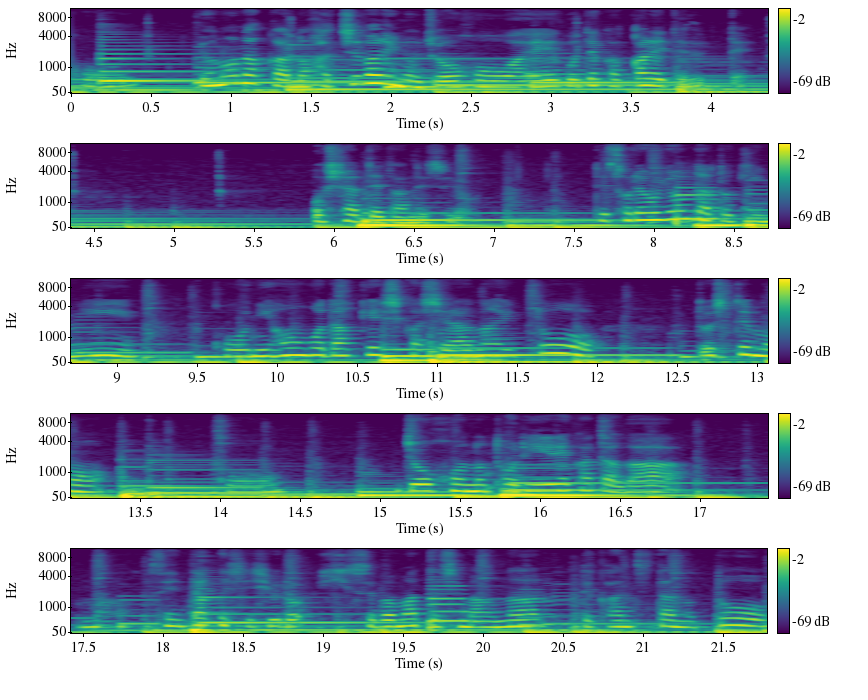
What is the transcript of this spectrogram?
こう世の中の8割の情報は英語で書かれてるっておっしゃってたんですよ。でそれを読んだ時にこう日本語だけしか知らないとどうしてもこう情報の取り入れ方が、まあ、選択肢狭まってしまうなって感じたのと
